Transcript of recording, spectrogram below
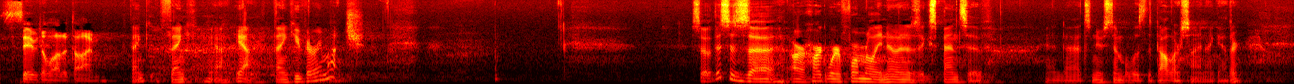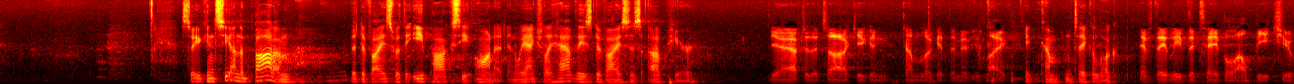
Saved a lot of time. Thank you. Thank you. Yeah, yeah. Thank you very much. So this is uh, our hardware formerly known as expensive, and uh, its new symbol is the dollar sign, I gather. So you can see on the bottom the device with the epoxy on it, and we actually have these devices up here. Yeah, after the talk, you can come look at them if you'd like. You can come and take a look. If they leave the table, I'll beat you.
